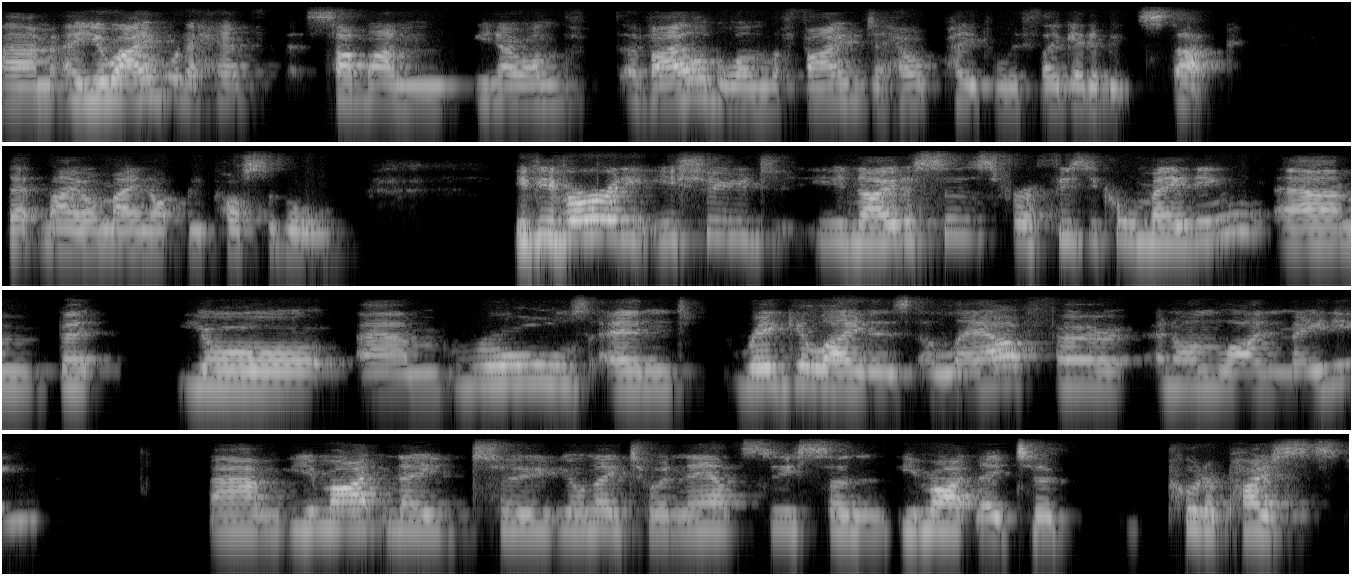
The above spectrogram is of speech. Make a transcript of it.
Um, are you able to have someone you know on available on the phone to help people if they get a bit stuck that may or may not be possible. If you've already issued your notices for a physical meeting um, but your um, rules and regulators allow for an online meeting um, you might need to you'll need to announce this and you might need to put a post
